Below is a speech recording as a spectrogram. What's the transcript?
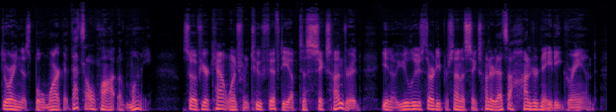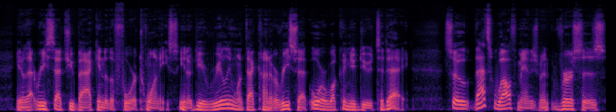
during this bull market. That's a lot of money. So if your account went from 250 up to 600, you know, you lose 30% of 600, that's 180 grand you know, that resets you back into the 420s. You know, do you really want that kind of a reset or what can you do today? So that's wealth management versus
